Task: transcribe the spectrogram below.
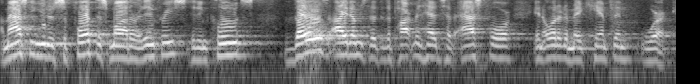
I'm asking you to support this moderate increase. It includes those items that the department heads have asked for in order to make Hampton work.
